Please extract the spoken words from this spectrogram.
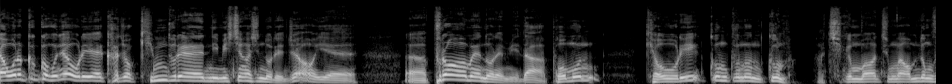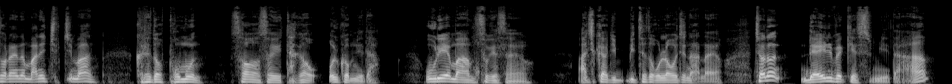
자, 오늘 끝곡은요, 우리의 가족 김두래 님이 시청하신 노래죠. 예. 어, 프롬의 노래입니다. 봄은 겨울이 꿈꾸는 꿈. 아, 지금 뭐 정말 엄동설에는 많이 춥지만 그래도 봄은 서서히 다가올 겁니다. 우리의 마음 속에서요. 아직까지 밑에서 올라오진 않아요. 저는 내일 뵙겠습니다.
